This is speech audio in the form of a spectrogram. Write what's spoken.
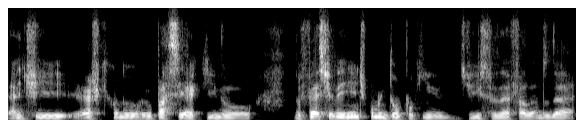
A gente, eu acho que quando eu passei aqui no, no Fast Lane, a gente comentou um pouquinho disso, né? Falando da,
